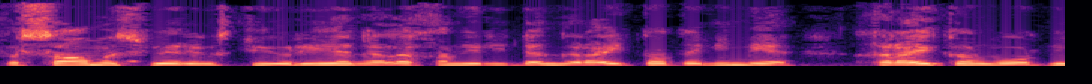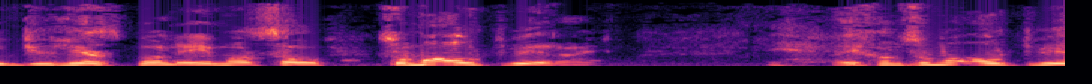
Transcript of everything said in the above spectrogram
vir samesweringsteorieë en hulle gaan hierdie ding ry tot hy nie meer gery kan word nie. Julius Malema sal sommer albei ry. Hy gaan sommer albei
